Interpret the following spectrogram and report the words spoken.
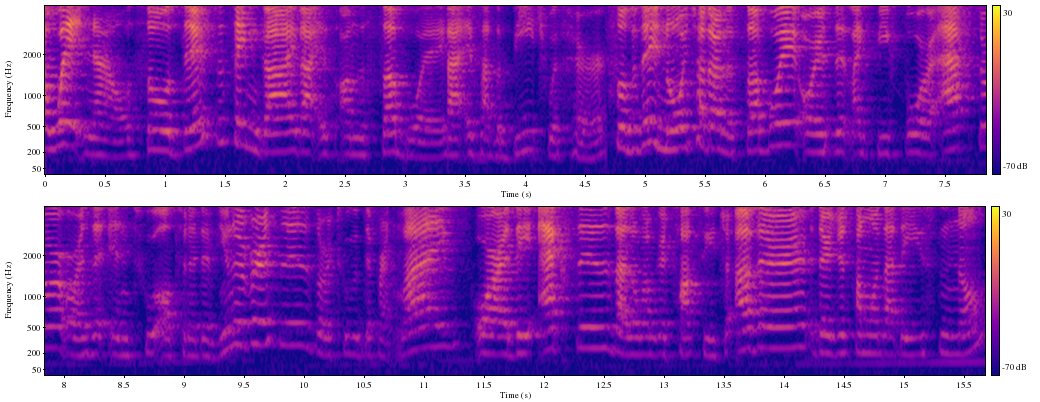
Now wait now, so there's the same guy that is on the subway that is at the beach with her. So do they know each other on the subway or is it like before or after or is it in two alternative universes or two different lives? Or are they exes that no longer talk to each other? They're just someone that they used to know?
